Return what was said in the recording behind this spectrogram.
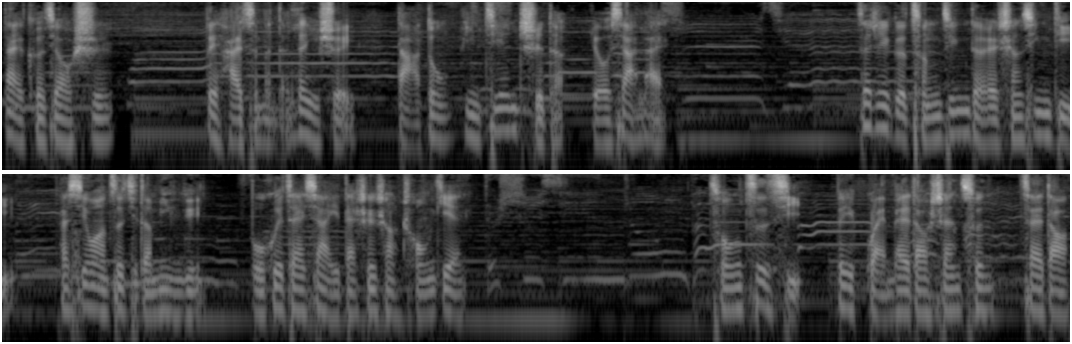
代课教师。被孩子们的泪水打动，并坚持的留下来。在这个曾经的伤心地，他希望自己的命运不会在下一代身上重演。从自己被拐卖到山村，再到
